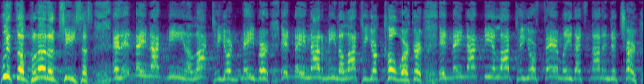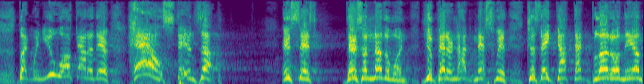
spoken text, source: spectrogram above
with the blood of Jesus. And it may not mean a lot to your neighbor. It may not mean a lot to your coworker. It may not be a lot to your family that's not in the church. But when you walk out of there, hell stands up and says, there's another one you better not mess with because they got that blood on them.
